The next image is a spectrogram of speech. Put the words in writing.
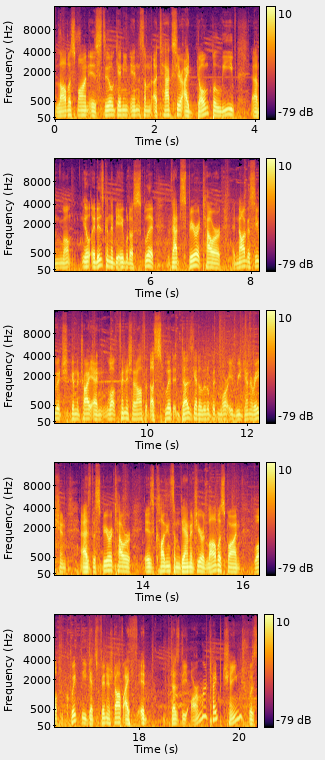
Lava Spawn is still getting in some attacks here. I don't believe, um, well, it is going to be able to split that Spirit Tower. And Naga Sea-Witch going to try and, well, finish that off. A split does get a little bit more regeneration as the Spirit Tower is causing some damage here. Lava Spawn, well, quickly gets finished off. I it Does the armor type change? Was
